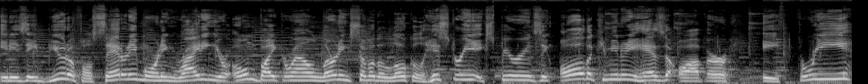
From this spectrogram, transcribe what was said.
It is a beautiful Saturday morning riding your own bike around, learning some of the local history, experiencing all the community has to offer, a free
